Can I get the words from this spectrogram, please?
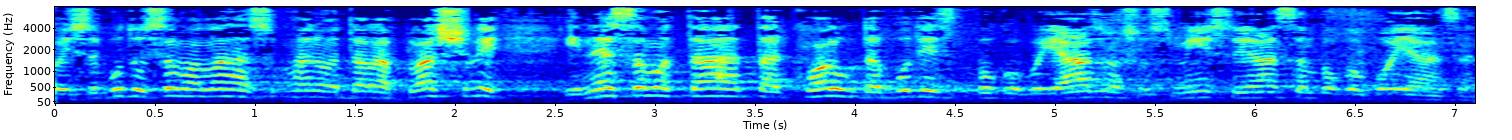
koji se budu samo Allaha subhanahu wa ta'ala plašili i ne samo ta, ta kvaluk da bude bogobojaznost u smislu ja sam bogobojazan.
